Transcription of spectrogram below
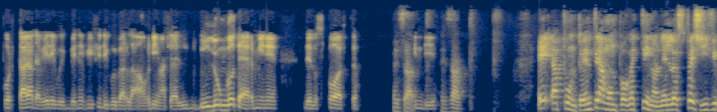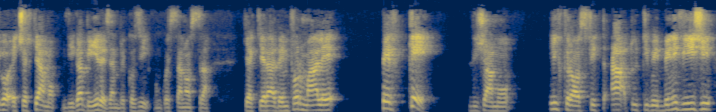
portare ad avere quei benefici di cui parlavamo prima, cioè il lungo termine dello sport. Esatto, Quindi... esatto. E appunto entriamo un pochettino nello specifico e cerchiamo di capire, sempre così, con questa nostra chiacchierata informale, perché, diciamo, il CrossFit ha tutti quei benefici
